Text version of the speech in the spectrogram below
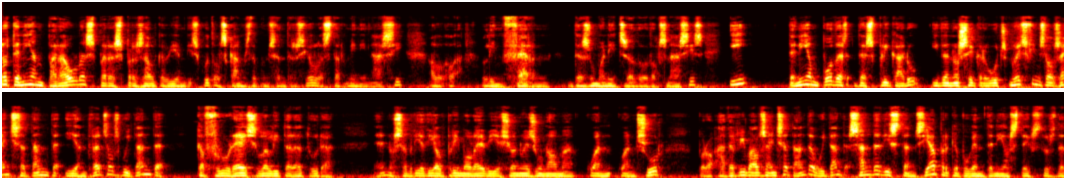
no tenien paraules per expressar el que havien viscut, els camps de concentració, l'extermini nazi, l'infern deshumanitzador dels nazis, i tenien por d'explicar-ho i de no ser creguts. No és fins als anys 70 i entrats als 80 que floreix la literatura. Eh? No sabria dir el Primo Levi, això no és un home quan, quan surt, però ha d'arribar als anys 70, 80. S'han de distanciar perquè puguem tenir els textos de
